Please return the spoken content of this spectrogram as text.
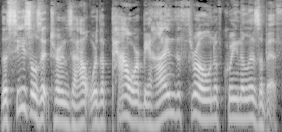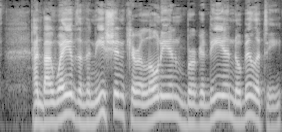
The Cecils, it turns out, were the power behind the throne of Queen Elizabeth, and by way of the Venetian, Carolingian, Burgundian nobility,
